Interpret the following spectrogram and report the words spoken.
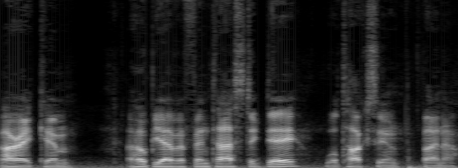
All right, Kim. I hope you have a fantastic day. We'll talk soon. Bye now.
